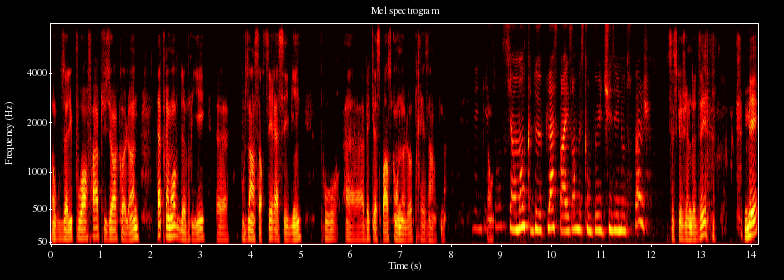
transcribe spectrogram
Donc, vous allez pouvoir faire plusieurs colonnes. D'après moi, vous devriez euh, vous en sortir assez bien pour, euh, avec l'espace qu'on a là présentement. J'ai une question. si on manque de place, par exemple, est-ce qu'on peut utiliser une autre page? C'est ce que je viens de dire. Mais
